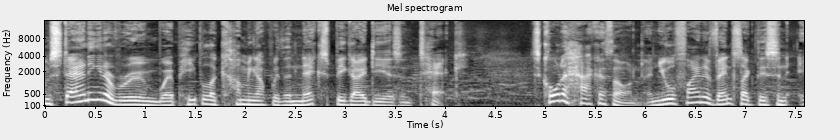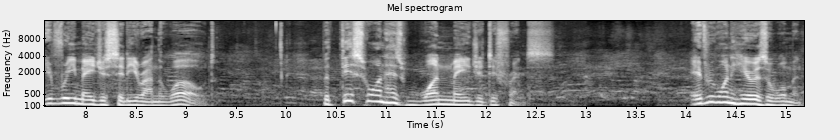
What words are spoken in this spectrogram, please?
I'm standing in a room where people are coming up with the next big ideas in tech. It's called a hackathon, and you will find events like this in every major city around the world. But this one has one major difference. Everyone here is a woman.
